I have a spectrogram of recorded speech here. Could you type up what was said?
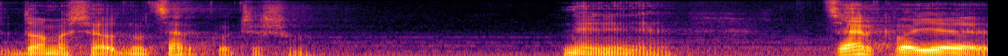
вдома ще одну церкву чи що? Ні, ні, ні. Церква є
